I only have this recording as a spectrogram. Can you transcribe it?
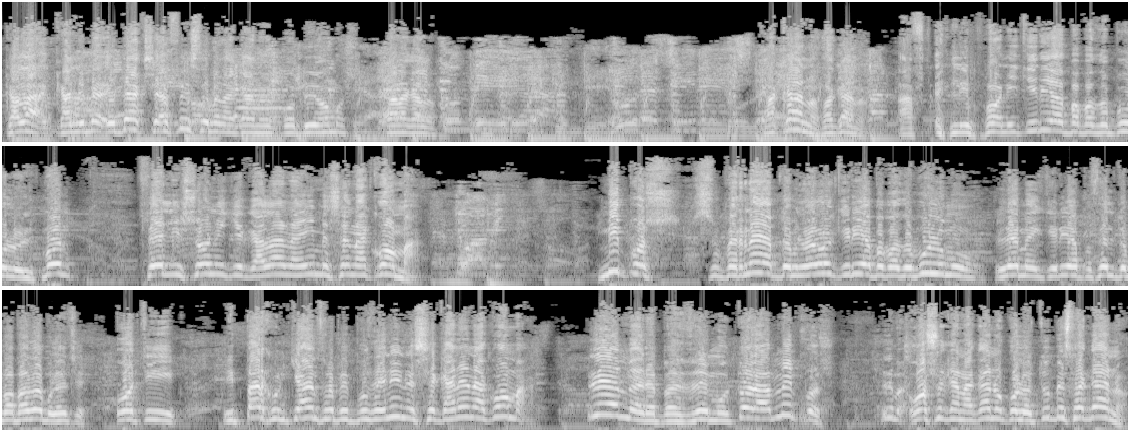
Καλά, καλημέρα. Εντάξει, αφήστε με να κάνω εκπομπή όμως. Παρακαλώ. Θα κάνω, θα κάνω. Αυτή, λοιπόν, η κυρία Παπαδοπούλου, λοιπόν, θέλει σώνει και καλά να είμαι σε ένα κόμμα. Μήπως σου περνάει από το μυαλό κυρία Παπαδοπούλου μου Λέμε η κυρία που θέλει τον Παπαδόπουλο έτσι Ότι υπάρχουν και άνθρωποι που δεν είναι σε κανένα κόμμα. Λέμε ρε παιδί μου τώρα μήπως. Όσο και να κάνω κολοτούμπες θα κάνω.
